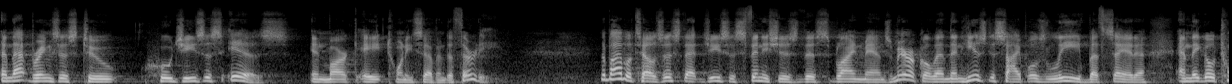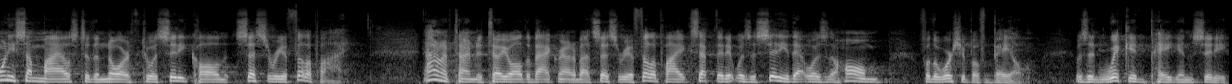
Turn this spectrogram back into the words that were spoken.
And that brings us to who Jesus is in Mark 8 27 to 30. The Bible tells us that Jesus finishes this blind man's miracle, and then his disciples leave Bethsaida and they go 20 some miles to the north to a city called Caesarea Philippi. Now, I don't have time to tell you all the background about Caesarea Philippi, except that it was a city that was the home for the worship of Baal. It was a wicked pagan city.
